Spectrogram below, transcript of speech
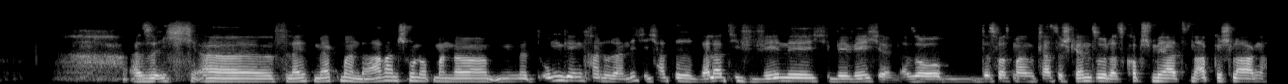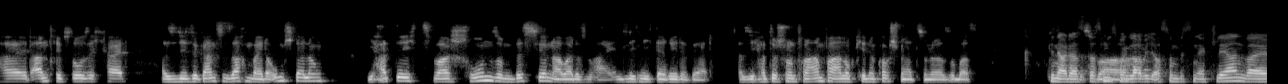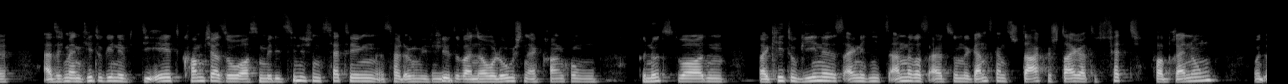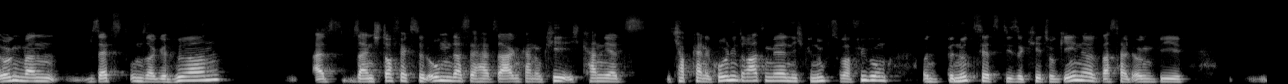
Also ich, äh, vielleicht merkt man daran schon, ob man da mit umgehen kann oder nicht. Ich hatte relativ wenig Wehwehchen. Also das, was man klassisch kennt, so das Kopfschmerzen, Abgeschlagenheit, Antriebslosigkeit, also diese ganzen Sachen bei der Umstellung, die hatte ich zwar schon so ein bisschen, aber das war eigentlich nicht der Rede wert. Also ich hatte schon von Anfang an noch keine Kopfschmerzen oder sowas. Genau, das, das, das muss man, glaube ich, auch so ein bisschen erklären, weil, also ich meine, ketogene Diät kommt ja so aus dem medizinischen Setting, ist halt irgendwie viel mhm. so bei neurologischen Erkrankungen benutzt worden. Weil Ketogene ist eigentlich nichts anderes als so eine ganz, ganz stark gesteigerte Fettverbrennung. Und irgendwann setzt unser Gehirn als seinen Stoffwechsel um, dass er halt sagen kann, okay, ich kann jetzt, ich habe keine Kohlenhydrate mehr, nicht genug zur Verfügung und benutze jetzt diese Ketogene, was halt irgendwie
